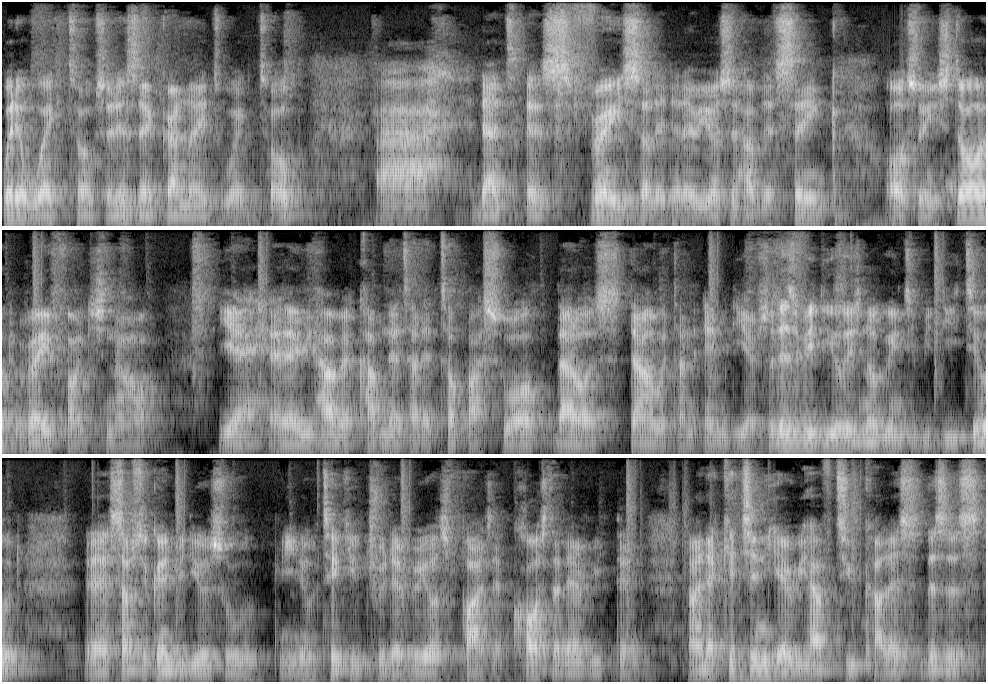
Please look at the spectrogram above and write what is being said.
with a worktop so this is a granite worktop uh, that is very solid. And then we also have the sink also installed very functional yeah and then we have a cabinet at the top as well. That was done with an mdf so this video is not going to be detailed. Uh, subsequent videos will you know take you through the various parts the cost and everything. And the kitchen here we have two colors. This is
